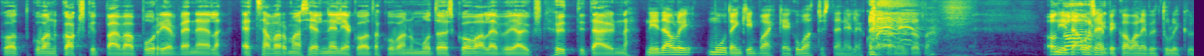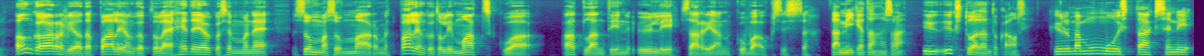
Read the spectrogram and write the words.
kun oot kuvannut 20 päivää purjeveneellä, et sä varmaan siellä 4 k kuvannut, muuten olisi kova levy ja yksi hytti täynnä. Niitä oli muutenkin, vaikka ei kuvattu sitä 4 k niin tota, Onko niitä arvi... useampi kavalevy tuli kyllä. Onko arviota, paljonko tulee, heitä joku semmoinen summa summarum, että paljonko tuli matskua Atlantin yli sarjan kuvauksissa? Tai mikä tahansa, y- yksi tuotantokausi. Kyllä mä muistaakseni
